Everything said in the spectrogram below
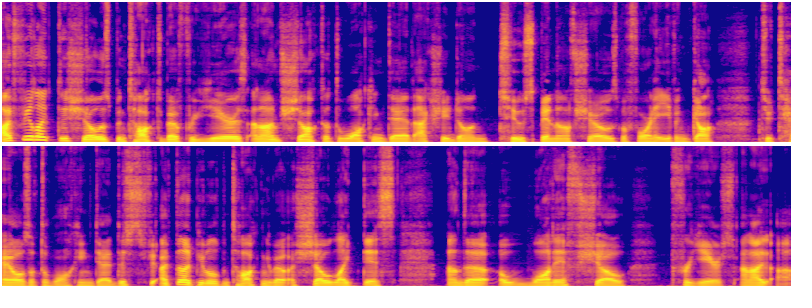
I feel like this show has been talked about for years, and I'm shocked that The Walking Dead actually done two spin-off shows before they even got to Tales of the Walking Dead. This I feel like people have been talking about a show like this and a, a what if show for years, and I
